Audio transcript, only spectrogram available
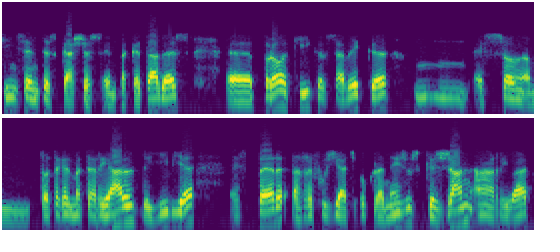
500 caixes empaquetades, eh, però aquí cal saber que mm, és, um, tot aquest material de Llívia és per refugiats ucranesos que ja han arribat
